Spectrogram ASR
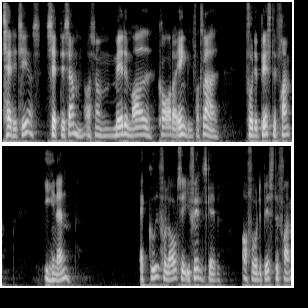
tage det til os, sætte det sammen, og som med det meget kort og enkelt forklaret, få det bedste frem i hinanden. At Gud får lov til i fællesskabet at få det bedste frem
